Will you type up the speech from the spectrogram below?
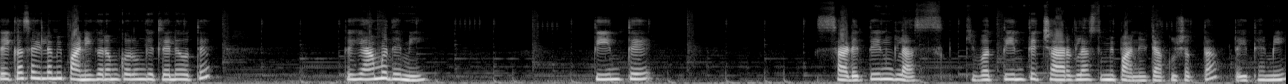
तर एका साईडला मी पाणी गरम करून घेतलेले होते. तर यामध्ये मी तीन ते साडेतीन ग्लास किंवा तीन ते चार ग्लास तुम्ही पाणी टाकू शकता. तर इथे मी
